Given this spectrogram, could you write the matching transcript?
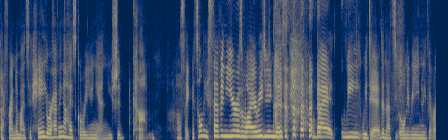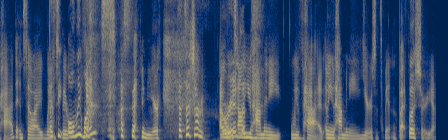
a friend of mine said, Hey, we're having a high school reunion. You should come. I was like, it's only seven years. Why are we doing this? but we we did, and that's the only reunion we've ever had. And so I went. That's the there- only one. Yes, seven year. That's such a. I won't tell you how many we've had. I mean, how many years it's been, but for sure, yeah.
